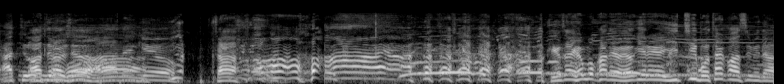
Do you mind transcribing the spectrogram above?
아아 들어주세요. 아 땡큐. 자, 굉장히 행복하네요. 여기를 잊지 못할 것 같습니다.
